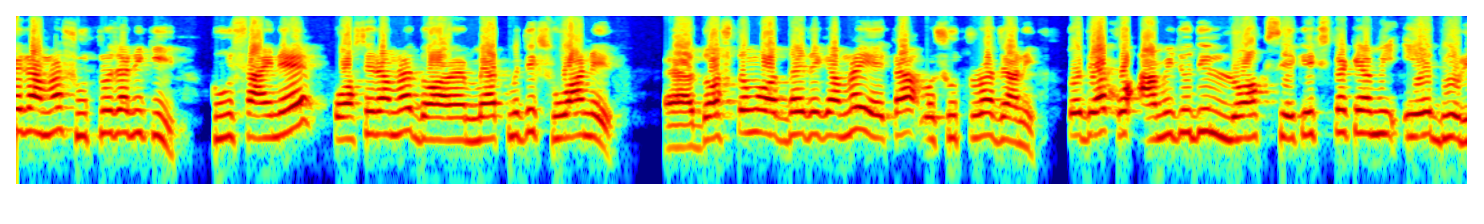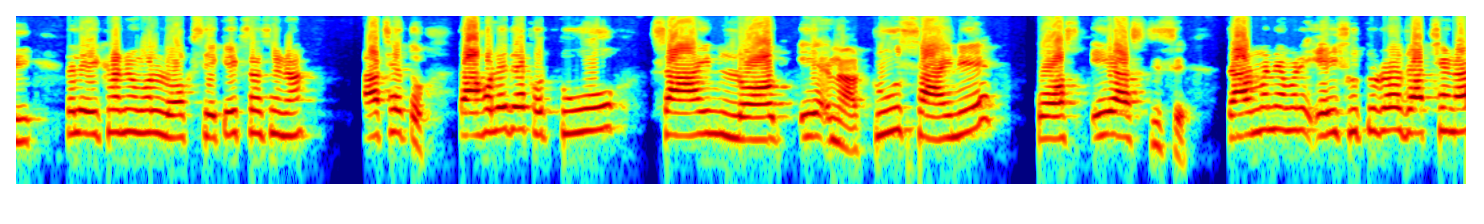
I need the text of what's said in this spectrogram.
এর আমরা সূত্র জানি কি? টু সাইন সাইনে কসের আমরা ম্যাথমেটিক্স ওয়ানের দশতম অধ্যায় থেকে আমরা এটা সূত্রটা জানি। তো দেখো, আমি যদি লক সেক এক্সটাকে আমি এ ধরি, তাহলে এখানে আমার লক সেক এক্স আছে না? আছে তো। তাহলে দেখো টু সাইন লগ এ না টু সাইনে কস এ আসতেছে। তার মানে আমার এই সূত্রটা যাচ্ছে না।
